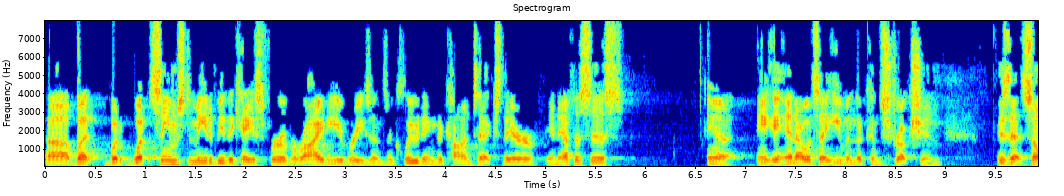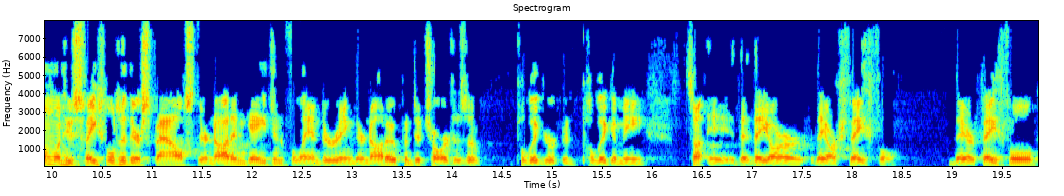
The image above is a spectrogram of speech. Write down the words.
uh, but but what seems to me to be the case for a variety of reasons, including the context there in Ephesus, and and I would say even the construction, is that someone who's faithful to their spouse, they're not engaged in philandering, they're not open to charges of polyg- polygamy, so, eh, that they are they are faithful, they are faithful.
